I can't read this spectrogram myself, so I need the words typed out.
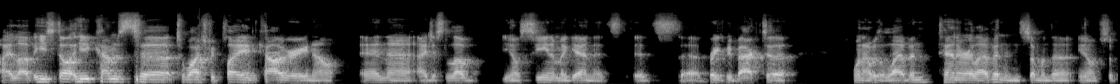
I love, he still, he comes to, to watch me play in Calgary now. And, uh, I just love, you know, seeing him again. It's, it's, uh, brings me back to, when I was 11, 10 or 11, and some of the you know some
